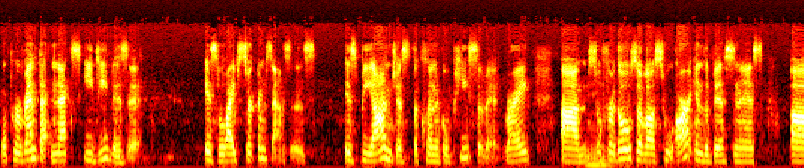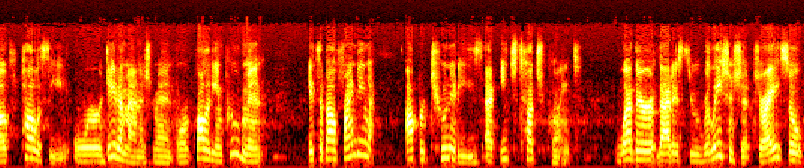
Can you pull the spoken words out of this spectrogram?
or prevent that next ED visit is life circumstances, is beyond just the clinical piece of it, right? Um, so mm-hmm. for those of us who are in the business of policy or data management or quality improvement, it's about finding opportunities at each touch point, whether that is through relationships, right? So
